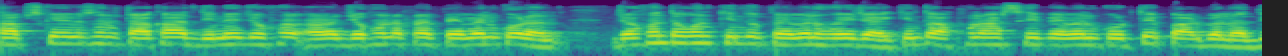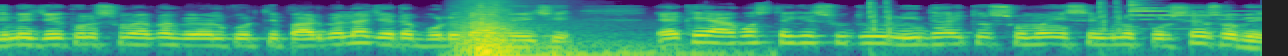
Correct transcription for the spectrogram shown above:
সাবস্ক্রিপশন টাকা দিনে যখন যখন আপনার পেমেন্ট করেন, যখন তখন কিন্তু পেমেন্ট হয়ে যায়। কিন্তু এখন আর সেই পেমেন্ট করতে পারবে না। দিনে যে কোনো সময় আপনার পেমেন্ট করতে পারবে না, যেটা বলে দেওয়া হয়েছে। একই আগস্ট থেকে শুধু নির্ধারিত সময়ে সেগুলো প্রসেস হবে।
